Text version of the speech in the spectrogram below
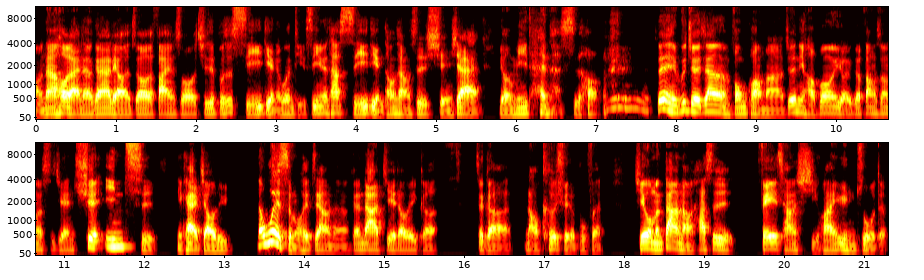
哦，那后来呢？跟他聊了之后，发现说其实不是十一点的问题，是因为他十一点通常是闲下来有 me time 的时候，所以你不觉得这样很疯狂吗？就是你好不容易有一个放松的时间，却因此你开始焦虑。那为什么会这样呢？跟大家揭露一个这个脑科学的部分。其实我们大脑它是非常喜欢运作的，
